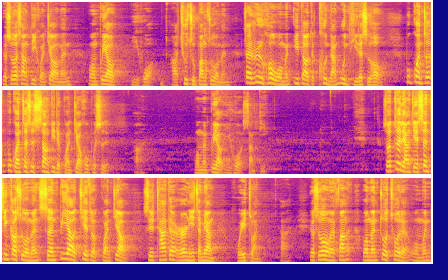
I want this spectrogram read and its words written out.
有时候上帝管教我们，我们不要疑惑，啊，求主帮助我们，在日后我们遇到的困难问题的时候，不管这不管这是上帝的管教或不是，啊，我们不要疑惑上帝。所以这两节圣经告诉我们，神必要借着管教，使他的儿女怎么样回转啊。有时候我们方我们做错了，我们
